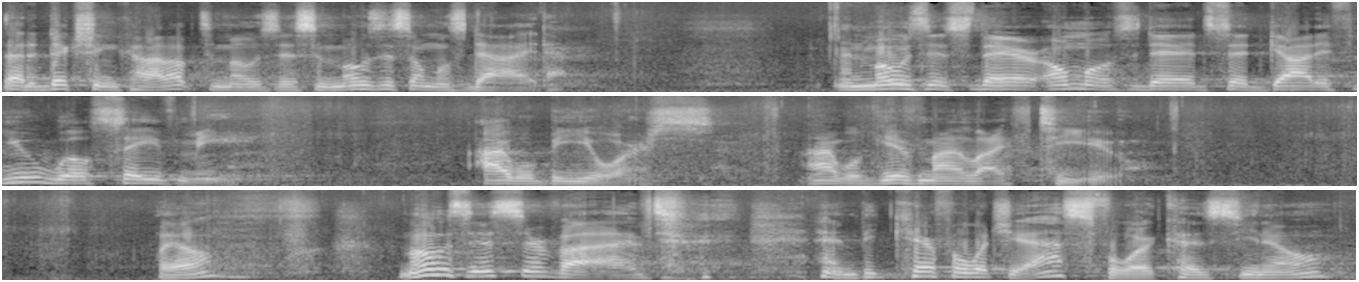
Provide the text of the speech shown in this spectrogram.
that addiction caught up to Moses, and Moses almost died. And Moses, there, almost dead, said, God, if you will save me, I will be yours. I will give my life to you. Well, Moses survived. and be careful what you ask for, because, you know,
